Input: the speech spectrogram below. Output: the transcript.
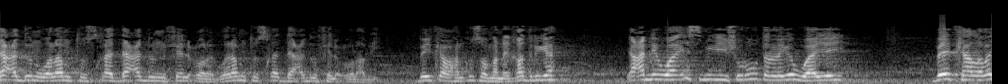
dacdun walam tusqa dacdun fi lculabi walam tusqa dacdu fi lculabi beydkaa waxaan ku soo marnay qadriga. Yacnii waa ismigii shuruuda laga waayey. Beydkaa laba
